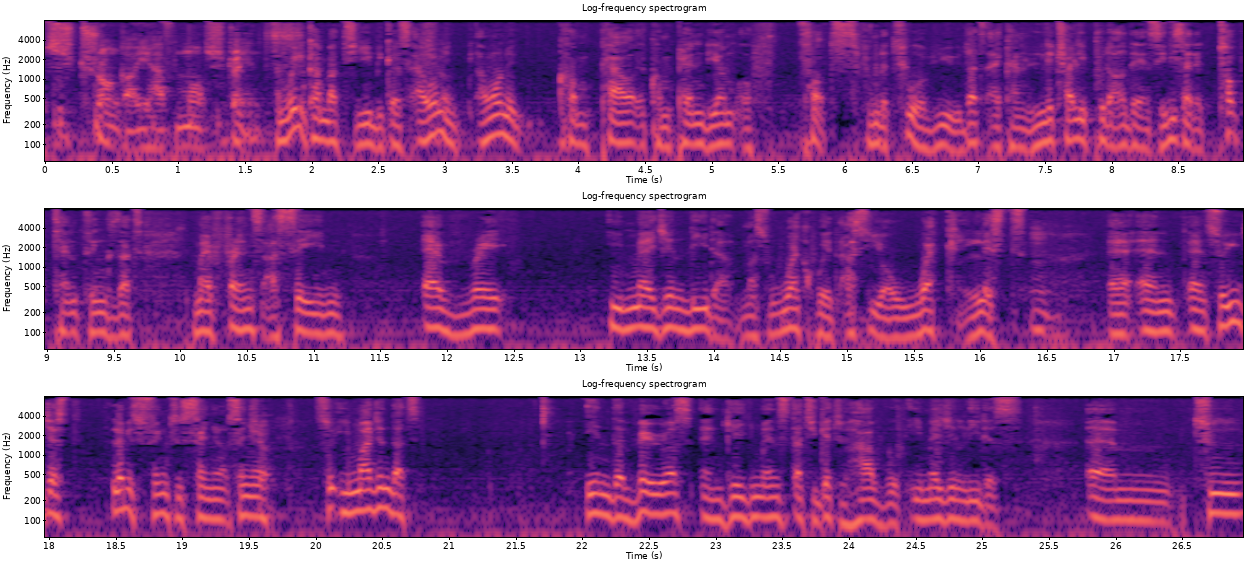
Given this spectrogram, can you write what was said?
stronger, you have more strength. I'm going to come back to you because I want to I want to compile a compendium of thoughts from the two of you that I can literally put out there and say these are the top 10 things that my friends are saying every emerging leader must work with as your work list. Mm. Uh, and and so you just let me swing to Senyo. Senyo. Sure. So imagine that in the various engagements that you get to have with emerging leaders, um, two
